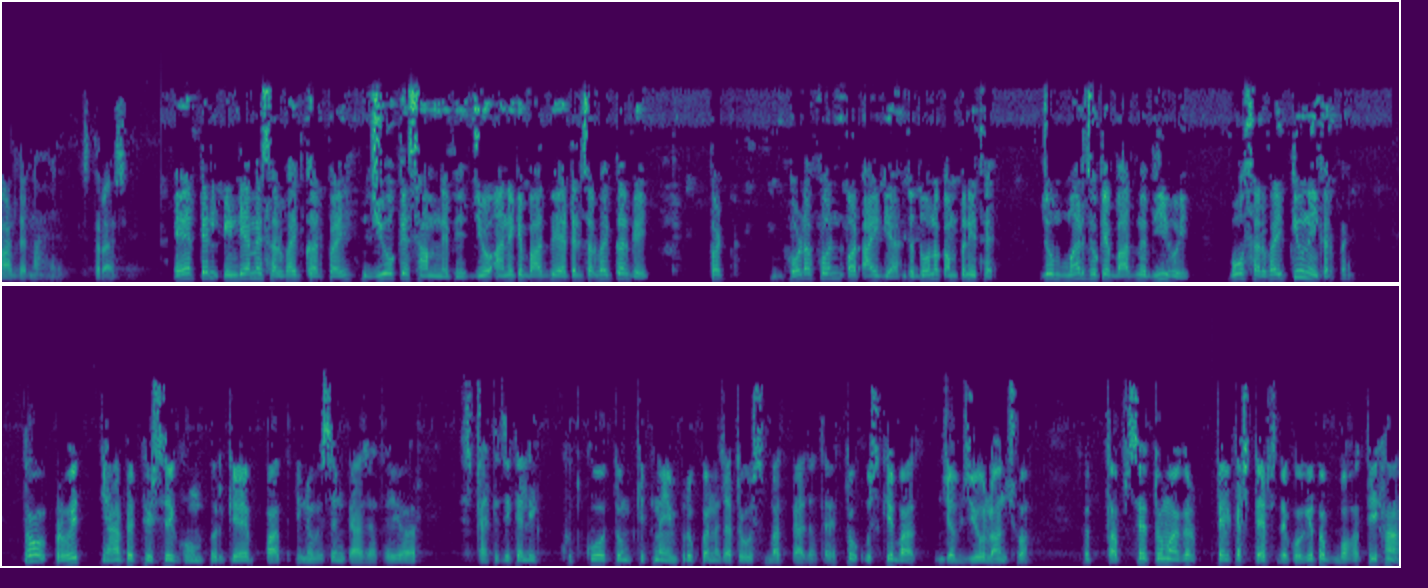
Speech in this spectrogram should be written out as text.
मार देना है, इस तरह से। एयरटेल इंडिया में सरवाइव कर पाई, जियो के सामने भी। जियो आने के बाद भी एयरटेल सरवाइव कर गई। बट वोडाफोन और आइडिया जो दोनों कंपनी थे, जो मर्ज होके बाद में भी हुई, वो सरवाइव क्यों नहीं कर पाए तो रोहित यहाँ पे फिर से घूम फिर के बात इनोवेशन पे आ जाता है, और स्ट्रेटेजिकली खुद को तुम कितना इम्प्रूव करना चाहते हो उस बात पे आ जाता है। तो उसके बाद जब जियो लॉन्च हुआ तो तब से तुम अगर टेल का स्टेप्स देखोगे तो बहुत ही हाँ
